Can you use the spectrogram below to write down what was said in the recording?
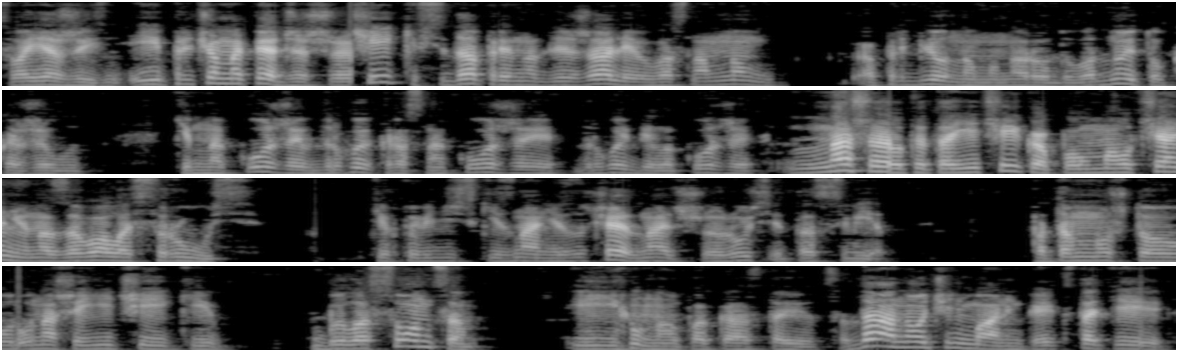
своя жизнь. И причем, опять же, ячейки всегда принадлежали в основном определенному народу. В одной только живут темнокожие, в другой краснокожие, в другой белокожие. Наша вот эта ячейка по умолчанию называлась Русь. Те, кто ведические знания изучают, знают, что Русь это свет. Потому что у нашей ячейки было солнце, и оно пока остается. Да, оно очень маленькое. И, кстати,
